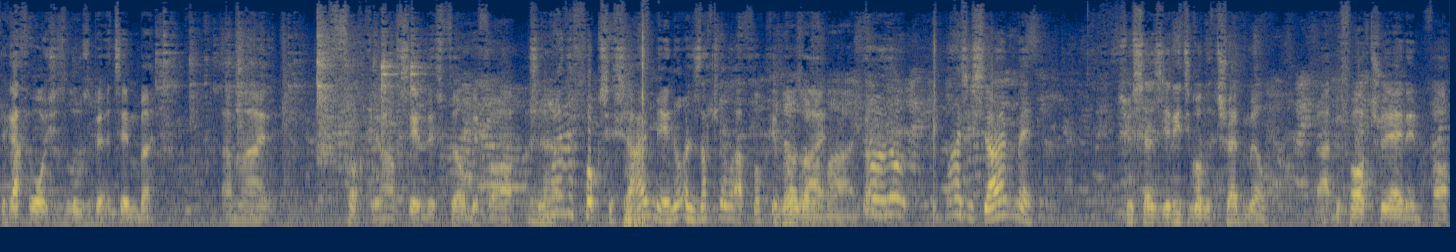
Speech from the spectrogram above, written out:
the gaffer wants you to lose a bit of timber. I'm like. Fucking, I've seen this film before. I said, why the fuck's he signed me? You know exactly what I fucking look like. No, no, why's he signed me? She says you need to go on the treadmill right, before training for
